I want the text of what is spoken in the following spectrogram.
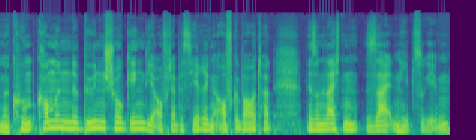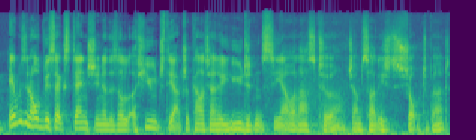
eine kom- kommende Bühnenshow ging, die auf der bisherigen aufgebaut hat, mir so einen leichten Seitenhieb zu geben. It was an obvious extension. You know, there's a, a huge theatricality. I know you didn't see our last tour, which I'm slightly shocked about,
